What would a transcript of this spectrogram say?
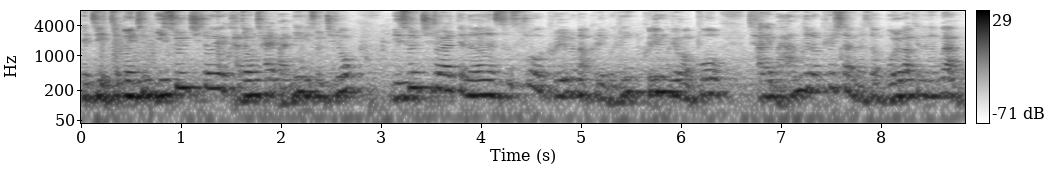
됐지? 너 지금 미술 치료의 과정 잘 봤니? 미술 치료? 미술 치료할 때는 스스로 그림을 막 그리거니 그림 그려갖고 자기 마음대로 표시하면서 뭘 갖게 되는 거야?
